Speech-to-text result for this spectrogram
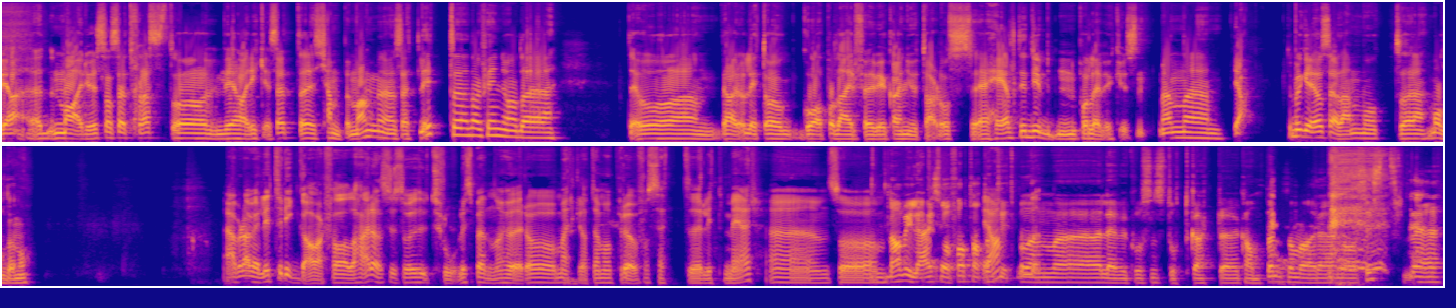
Ja, har, Marius har sett flest, og vi har ikke sett eh, kjempemange, men vi har sett litt, eh, Dagfinn. og det, det jo, Vi har jo litt å gå på der før vi kan uttale oss helt i dybden på Leverkusen. Men eh, ja, det blir gøy å se dem mot Molde nå. Jeg ble veldig trigga av det her. Jeg synes det var utrolig spennende å høre og merker at jeg må prøve å få sett eh, litt mer. Eh, så Da ville jeg i så fall tatt en ja, titt på den uh, Leverkosen-Stuttgart-kampen som var nå sist. Med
